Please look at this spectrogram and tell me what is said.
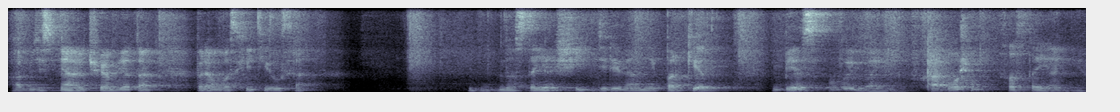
Объясняю, чем я так прям восхитился. Настоящий деревянный паркет, без выбоин, в хорошем состоянии,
